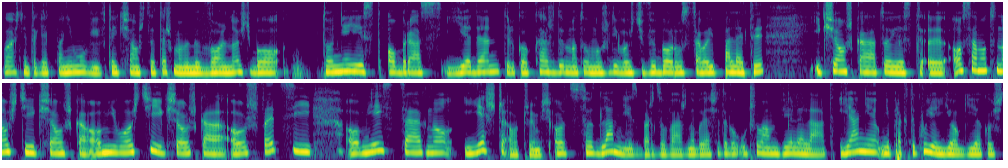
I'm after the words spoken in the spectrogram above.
Właśnie, tak jak pani mówi, w tej książce też mamy wolność, bo to nie jest obraz jeden, tylko każdy ma tu możliwość wyboru z całej palety i książka to jest e, o samotności, i książka o miłości, i książka o Szwecji, o miejscach, no i jeszcze o czymś, o, co dla mnie jest bardzo ważne, bo ja się tego uczyłam wiele lat. Ja nie, nie praktykuję jogi jakoś,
